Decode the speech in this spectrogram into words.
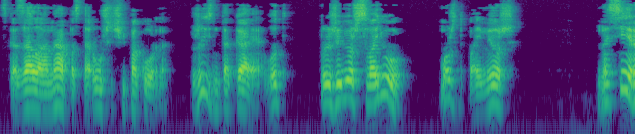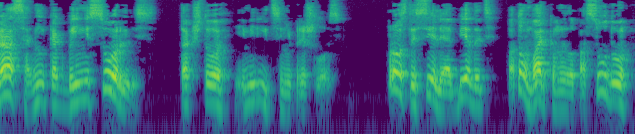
сказала она постарушечьи покорно. Жизнь такая. Вот проживешь свою, может, поймешь. На сей раз они как бы и не ссорились, так что и мириться не пришлось. Просто сели обедать, потом Варька мыла посуду,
